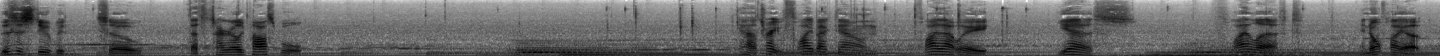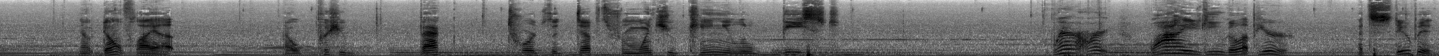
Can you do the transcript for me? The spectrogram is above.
This is stupid, so that's entirely possible. Yeah, that's right, fly back down. Fly that way. Yes. Fly left. And don't fly up. No, don't fly up. I will push you back towards the depths from whence you came, you little beast. Where are... Why do you go up here? That's stupid.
